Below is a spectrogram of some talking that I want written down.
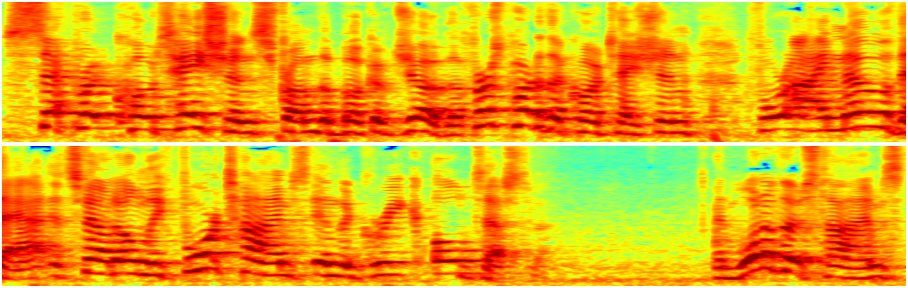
separate quotations from the book of Job. The first part of the quotation, for I know that, it's found only four times in the Greek Old Testament. And one of those times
